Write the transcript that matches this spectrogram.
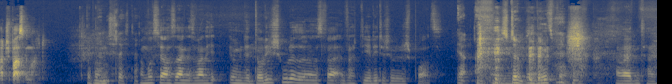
hat Spaß gemacht. Und Ja, man, nicht schlecht. Ja, man muss ja auch sagen, es war nicht irgendwie eine Dolly-Schule, sondern es war einfach die Elite-Schule des Sports. ja stimmt. In Dulsburg. Am weiten Teich.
